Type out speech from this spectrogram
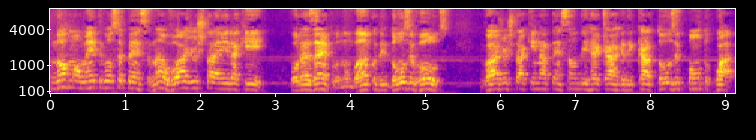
normalmente você pensa, não, vou ajustar ele aqui, por exemplo, num banco de 12 volts vai ajustar aqui na tensão de recarga de 14.4.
